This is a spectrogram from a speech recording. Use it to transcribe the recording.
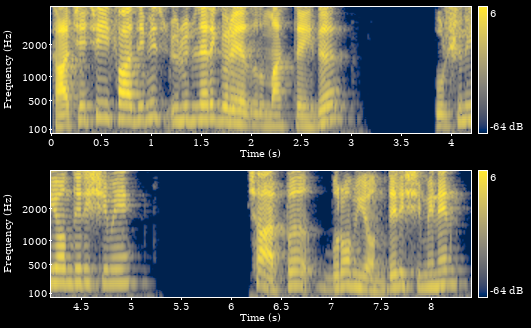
KÇÇ ifademiz ürünlere göre yazılmaktaydı. Kurşun iyon derişimi çarpı bromiyon derişiminin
